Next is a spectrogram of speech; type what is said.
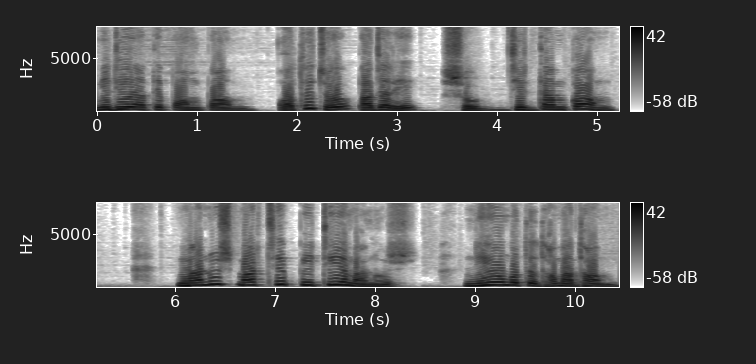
মিডিয়াতে পম পম অথচ বাজারে সবজির দাম কম। মানুষ মারছে পিটিয়ে মানুষ, নিয়মত ধমাধম,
